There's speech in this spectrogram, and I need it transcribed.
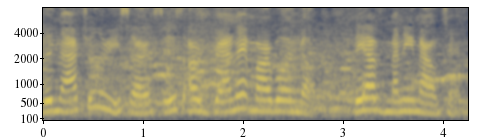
The natural resources are granite, marble, and milk. They have many mountains.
